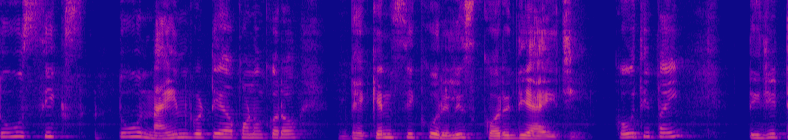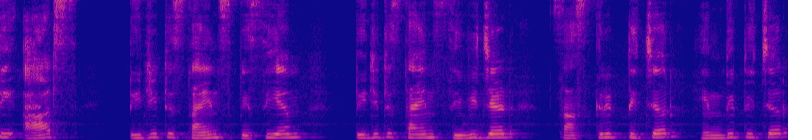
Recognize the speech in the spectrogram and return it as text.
ଟୁ ସିକ୍ସ ଟୁ ନାଇନ୍ ଗୋଟିଏ ଆପଣଙ୍କର ଭେକେନ୍ସିକୁ ରିଲିଜ୍ କରିଦିଆହେଇଛି କେଉଁଥିପାଇଁ T G T arts T G T science P C M TGT science Z Sanskrit teacher Hindi teacher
